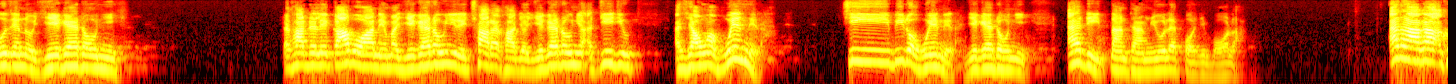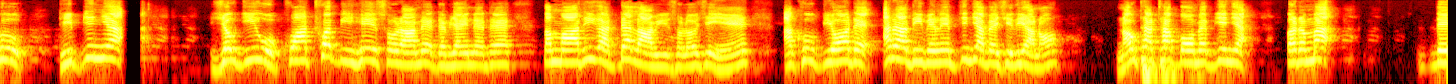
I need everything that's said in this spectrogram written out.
ဦးဇင်းတို့ရေခဲတုံးကြီးတခါတလေကားပေါ်ကနေမှရေခဲတုံးကြီးတွေချတဲ့ခါကျရေခဲတုံးကြီးအကြီးကြီးအယောင်ကဝင်းနေတာကြည်ပြီးတော့ဝင်းနေတာရေခဲတုံးကြီးအဲ့ဒီတန်တန်မျိုးလဲပေါ်ခြင်းပေါ်လာ အဲ့ဒါကအခုဒီပညာရုပ်ကြီးကိုခွာထွက်ပြီးဟေ့ဆိုတာနဲ့တပြိုင်နက်တည်းတမာတိကတက်လာပြီဆိုလို့ရှိရင်အခုပြောတဲ့အဲ့ဒါဒီပင်လင်းပြဉ္ညတ်ပဲရှိသေးရနော်နောက်ထပ်ထပ်ပေါ်မဲ့ပြဉ္ညတ်ပရမတ်တွေ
